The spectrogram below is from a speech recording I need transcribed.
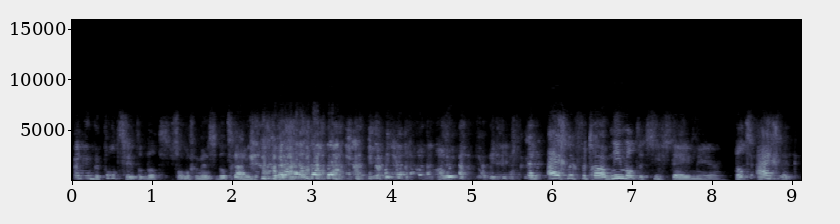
hen in de pot zit, omdat sommige mensen dat schrijven. en eigenlijk vertrouwt niemand het systeem meer. Dat is eigenlijk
